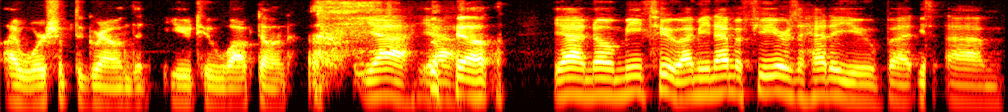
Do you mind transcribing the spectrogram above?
I worshiped the ground that U2 walked on. yeah, yeah, yeah. yeah. No, me too. I mean, I'm a few years ahead of you, but um,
